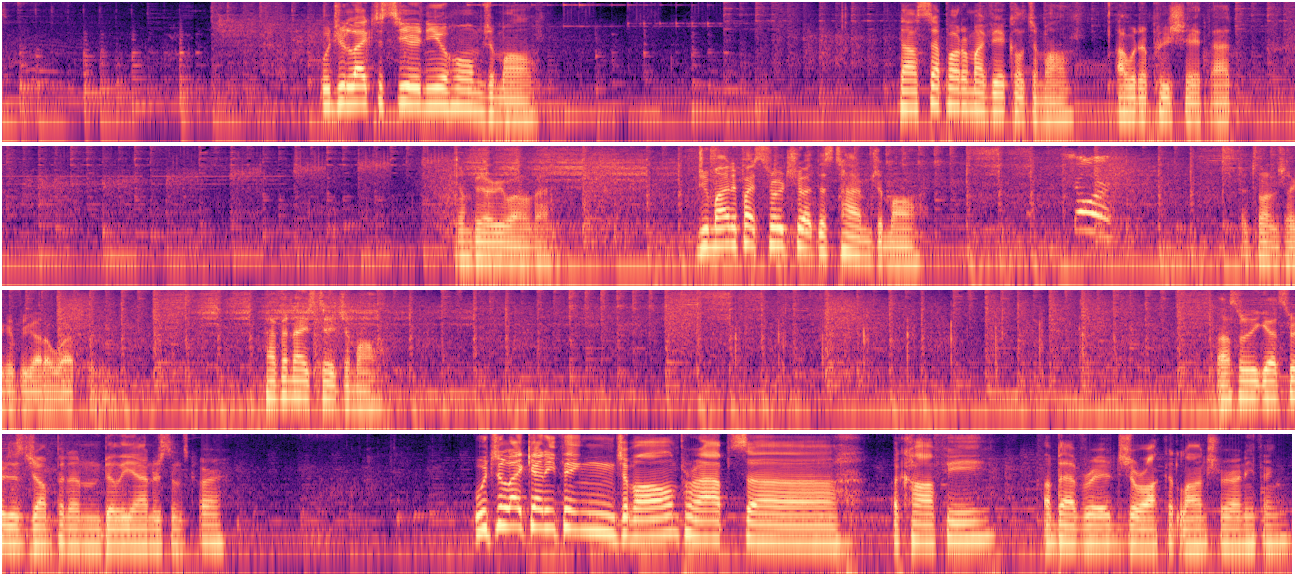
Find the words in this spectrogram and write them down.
Would you like to see your new home, Jamal? Now step out of my vehicle, Jamal. I would appreciate that. I'm very well then. Do you mind if I search you at this time, Jamal? Sure. I just want to check if you got a weapon. Have a nice day, Jamal. That's what he gets for just jumping in Billy Anderson's car. Would you like anything, Jamal? Perhaps uh, a coffee, a beverage, a rocket launcher, or anything?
